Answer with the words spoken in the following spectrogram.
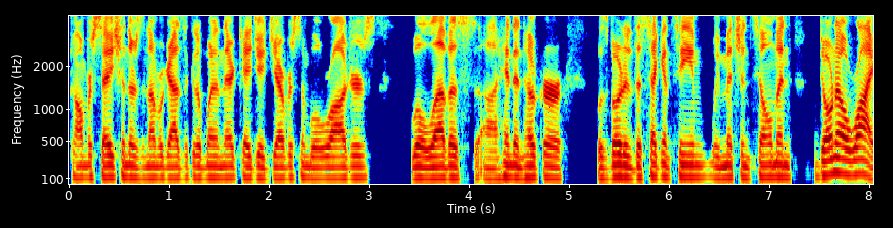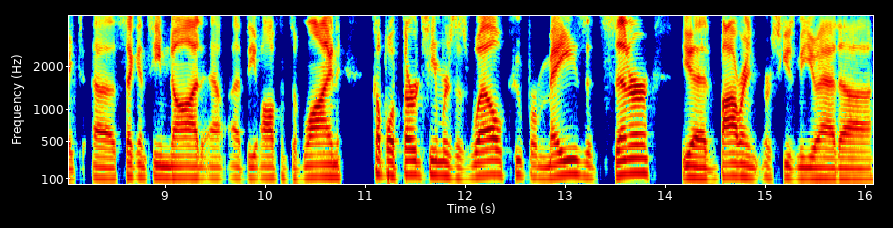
conversation. There's a number of guys that could have went in there. KJ Jefferson, Will Rogers, Will Levis, uh, Hendon Hooker was voted the second team. We mentioned Tillman, Darnell Wright, uh, second team nod at, at the offensive line. A couple of third teamers as well. Cooper Mays at center. You had Byron, or excuse me, you had uh,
